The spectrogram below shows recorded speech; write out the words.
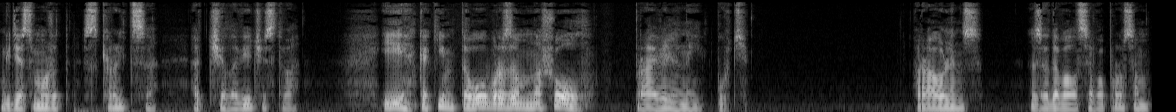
где сможет скрыться от человечества, и каким-то образом нашел правильный путь. Раулинс задавался вопросом,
